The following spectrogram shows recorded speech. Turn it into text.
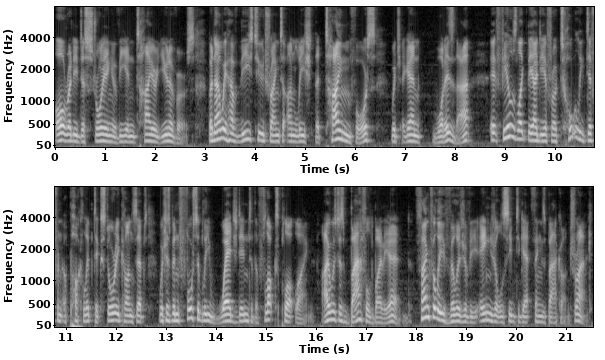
already destroying the entire universe, but now we have these two trying to unleash the Time Force, which again, what is that? It feels like the idea for a totally different apocalyptic story concept which has been forcibly wedged into the Flux plotline. I was just baffled by the end. Thankfully, Village of the Angels seemed to get things back on track.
